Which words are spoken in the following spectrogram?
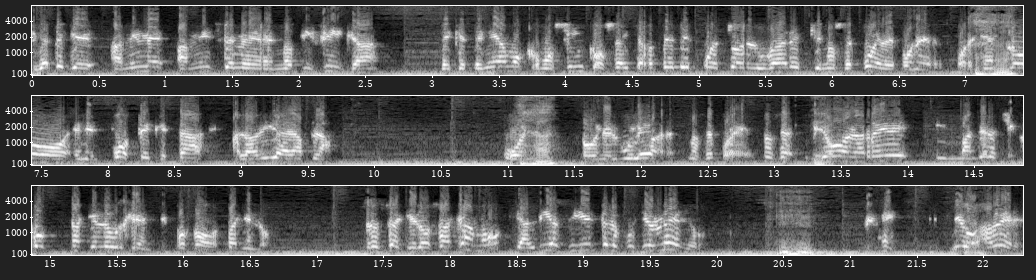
Fíjate que a mí, me, a mí se me notifica de que teníamos como cinco o seis carteles puestos en lugares que no se puede poner. Por ejemplo, en el poste que está a la orilla de la plaza. O en, o en, el bulevar, no se puede. Entonces yo agarré y mandé a los chicos, sáquenlo urgente, por favor, sáquenlo. Entonces que lo sacamos y al día siguiente lo pusieron ellos. Digo, a ver,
